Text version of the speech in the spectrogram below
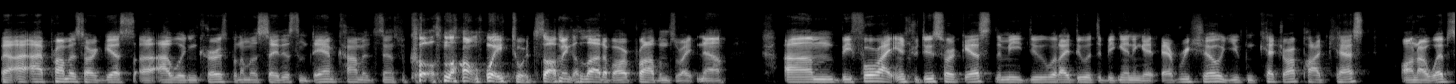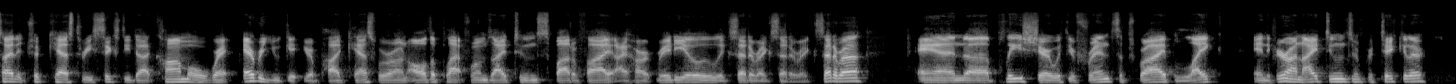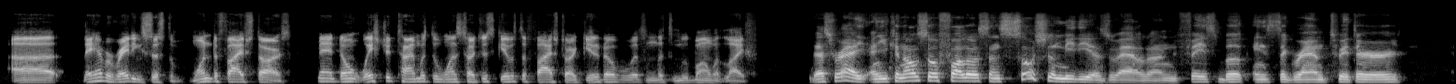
I, I promised our guests uh, I wouldn't curse, but I'm going to say this some damn common sense would go a long way towards solving a lot of our problems right now. Um, before I introduce our guest, let me do what I do at the beginning at every show. You can catch our podcast on our website at tripcast360.com or wherever you get your podcasts. We're on all the platforms iTunes, Spotify, iHeartRadio, et cetera, et cetera, et cetera. And uh, please share with your friends, subscribe, like. And if you're on iTunes in particular, uh, they have a rating system one to five stars. Man, don't waste your time with the one star. Just give us the five star, get it over with, and let's move on with life. That's right. And you can also follow us on social media as well on Facebook, Instagram, Twitter,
